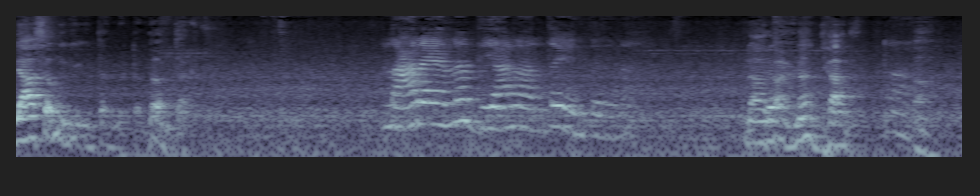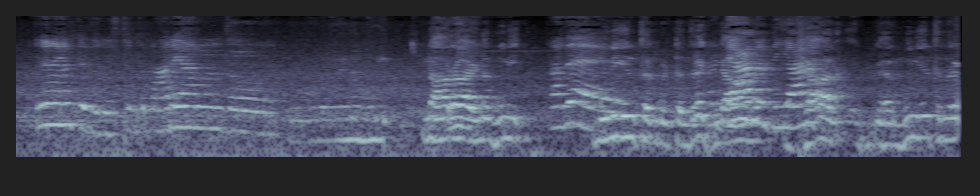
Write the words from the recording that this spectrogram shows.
ವ್ಯಾಸ ಮುನಿ ಅಂತಂದ್ಬಿಟ್ಟದ್ದು ಅಂತಾರೆ. ನಾರಾಯಣ ಧ್ಯಾನ ಅಂತ ನಾರಾಯಣ ಧ್ಯಾನ. ಹಾ. ನಾರಾಯಣ ಮುನಿ ಮುನಿ ಅಂತಂದ್ಬಿಟ್ಟಂದ್ರೆ ಜ್ಞಾನ ಧ್ಯಾನ, ಮುನಿ ಅಂತಂದ್ರೆ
